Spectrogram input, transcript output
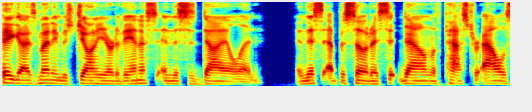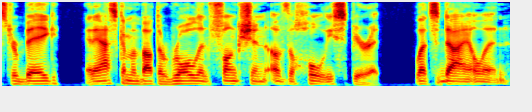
Hey guys, my name is Jonny Ardavanis, and this is Dial In. In this episode, I sit down with Pastor Alistair Begg and ask him about the role and function of the Holy Spirit. Let's dial in.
